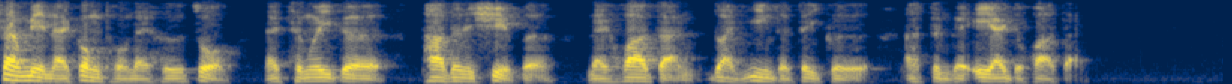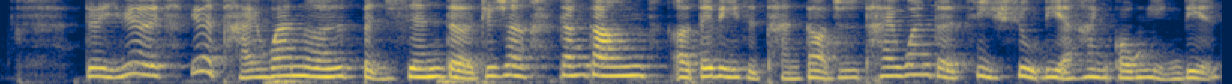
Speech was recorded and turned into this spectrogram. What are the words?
上面来共同来合作，来成为一个 partnership 来发展软硬的这个啊整个 AI 的发展。对，因为因为台湾呢本身的，就像刚刚呃 David 一直谈到，就是台湾的技术链和供应链，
